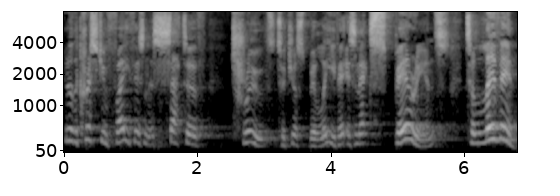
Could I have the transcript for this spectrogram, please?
You know, the Christian faith isn't a set of truths to just believe, it is an experience to live in.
